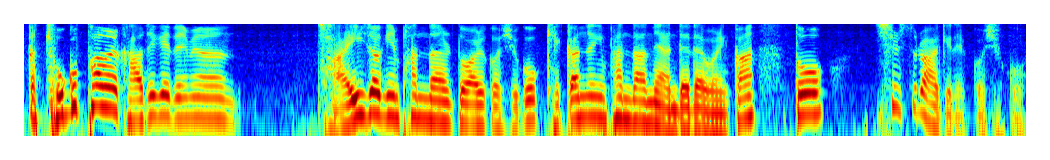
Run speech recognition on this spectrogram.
그러니까 조급함을 가지게 되면 자의적인 판단을 또 할 것이고 객관적인 판단이 안 되다 보니까 또 실수를 하게 될 것이고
